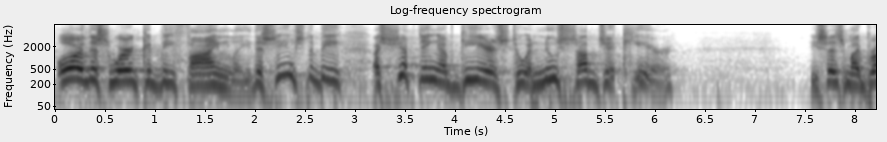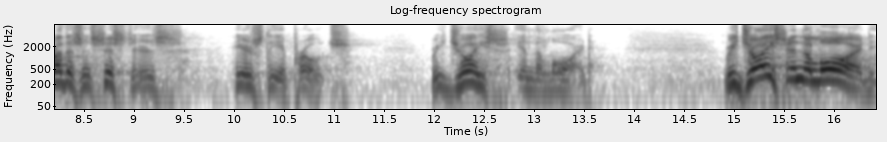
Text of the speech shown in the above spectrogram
or this word could be finally. There seems to be a shifting of gears to a new subject here. He says, My brothers and sisters, here's the approach rejoice in the Lord. Rejoice in the Lord.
